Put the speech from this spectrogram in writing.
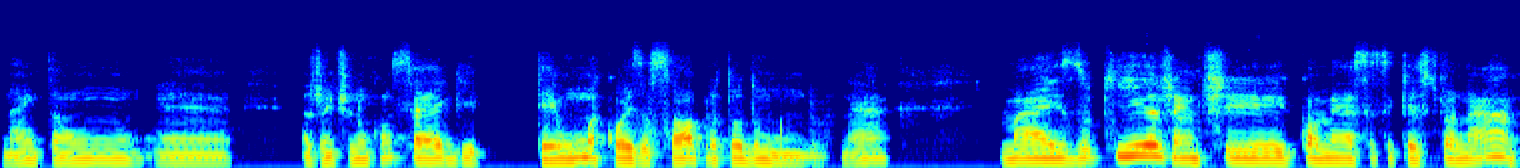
né? Então é, a gente não consegue ter uma coisa só para todo mundo, né? Mas o que a gente começa a se questionar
